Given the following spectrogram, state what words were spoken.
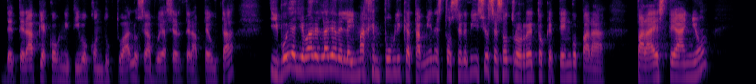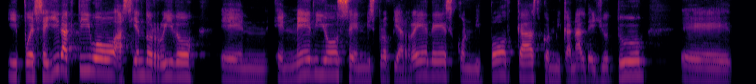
de terapia cognitivo-conductual, o sea, voy a ser terapeuta y voy a llevar el área de la imagen pública también estos servicios. Es otro reto que tengo para, para este año y pues seguir activo haciendo ruido en, en medios, en mis propias redes, con mi podcast, con mi canal de YouTube. Eh,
